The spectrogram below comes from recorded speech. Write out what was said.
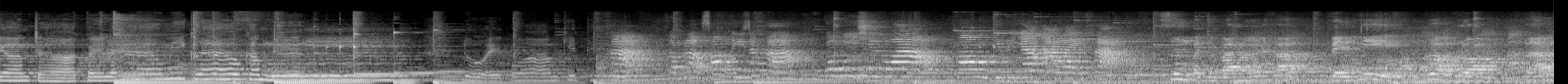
ยามจากไปแล้วมีแคล้วคำหนึ่ง ด้วยความคิดถึงค่ะสำหรับห้องนี้นะคะ ก็มีชื่อว่าห้องวิทยาอะไรค่ะ ซึ่งปัจจุบันนี้นะครับ เป็นที่รวบรวมพระบ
